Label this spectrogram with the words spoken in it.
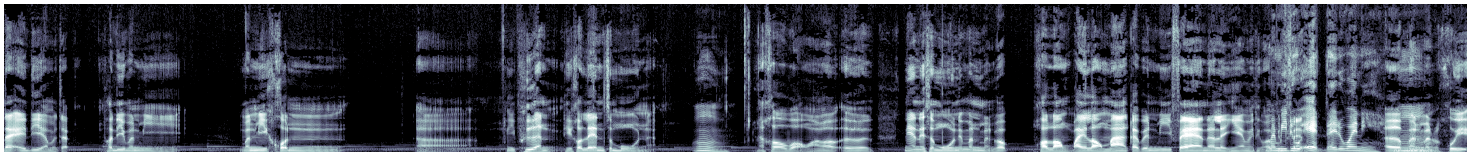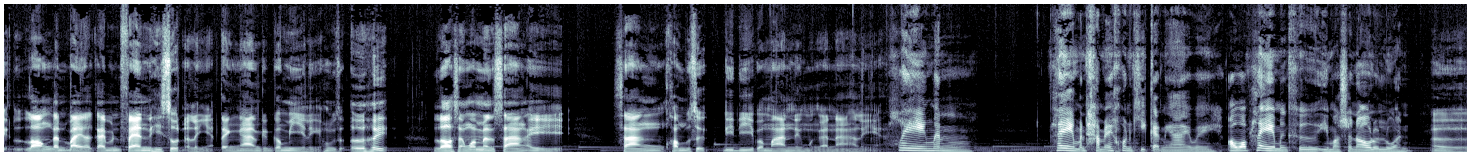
ได้ไอเดียมาจากพอดีมันมีมันมีคนเอ่อมีเพื่อนที่เขาเล่นสมูนอะอืมแล้วเขาก็บอกมาว่า เออ เนี่ยในสมูนนี่มันเหมือนแบบ พอร้องไปร้องมากลายเป็นมีแฟนอะไรเงี้ยหมายถึงว่ามันมีป็ดูแฟเอ็ดได้ด้วยนี่เออเหมือนมมันคุยร้องกันไปแล้วกลายเป็นแฟนที่สุดอะไรเงี้ยแต่งงานกันก็มีอะไรเงี้ยผมรู้สึกเออเฮ้ยรอแสดงว่ามันสร้างไอสร้างความรู้สึกดีๆประมาณหนึ่งเหมือนกันนะอะไรเงี้ยเพลงมัน เพลงมันทำให้คนคิดกันง่ายเว้ยเอาว่าเพลงมันคืออิมมชั่นอลล้วนเออ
